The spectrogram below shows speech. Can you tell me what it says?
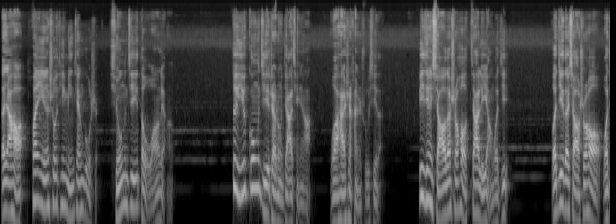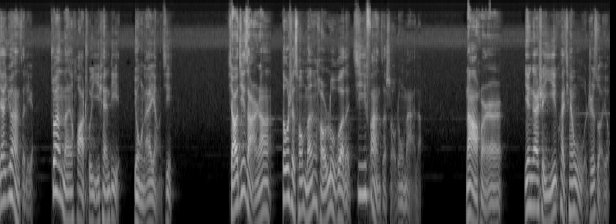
大家好，欢迎收听民间故事《雄鸡斗王两》。对于公鸡这种家禽啊，我还是很熟悉的，毕竟小的时候家里养过鸡。我记得小时候，我家院子里专门划出一片地用来养鸡。小鸡仔呢，都是从门口路过的鸡贩子手中买的，那会儿应该是一块钱五只左右。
